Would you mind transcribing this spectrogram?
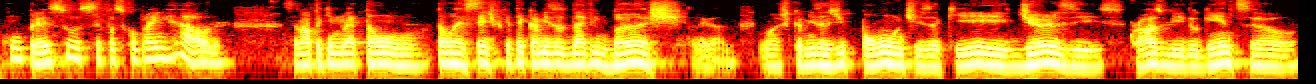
com o preço se você fosse comprar em real, né? Você nota que não é tão, tão recente, porque tem camisa do Devin Bush, tá ligado? Umas camisas de pontes aqui, jerseys, Crosby do Gensel,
